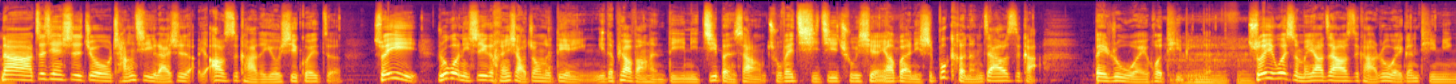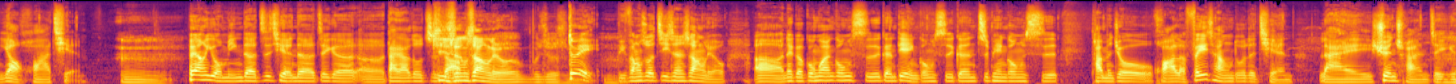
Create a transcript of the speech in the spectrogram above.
那这件事就长期以来是奥斯卡的游戏规则。所以，如果你是一个很小众的电影，你的票房很低，你基本上除非奇迹出现，要不然你是不可能在奥斯卡被入围或提名的。所以，为什么要在奥斯卡入围跟提名要花钱？嗯，非常有名的之前的这个呃，大家都知道，寄生上流不就是？对比方说《寄生上流》呃，那个公关公司跟电影公司跟制片公司，他们就花了非常多的钱来宣传这个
